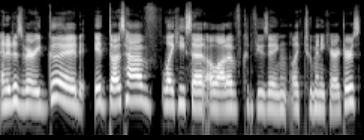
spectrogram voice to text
and it is very good. It does have, like he said, a lot of confusing, like too many characters.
